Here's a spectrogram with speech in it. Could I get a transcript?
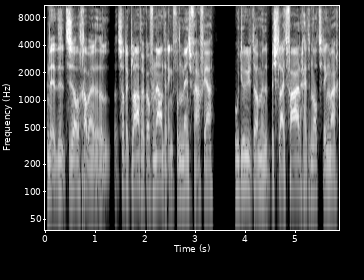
En het is al grappig. Daar zat ik later ook over na te denken. Van de mensen vragen van ja, hoe doe je het dan met besluitvaardigheid en dat soort dingen. Maar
